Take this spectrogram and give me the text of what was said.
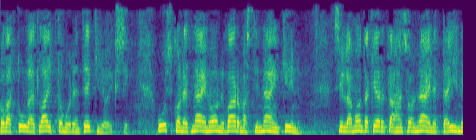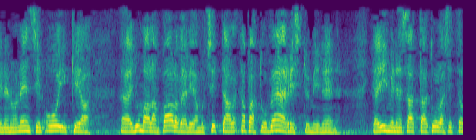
he ovat tulleet laittomuuden tekijöiksi. Uskon, että näin on varmasti näinkin, sillä monta kertaahan se on näin, että ihminen on ensin oikea Jumalan palvelija, mutta sitten tapahtuu vääristyminen ja ihminen saattaa tulla sitten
